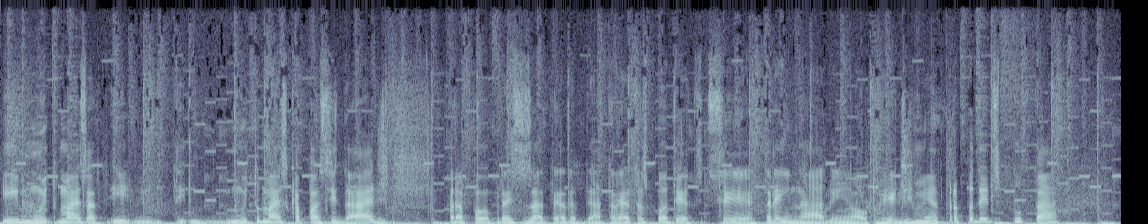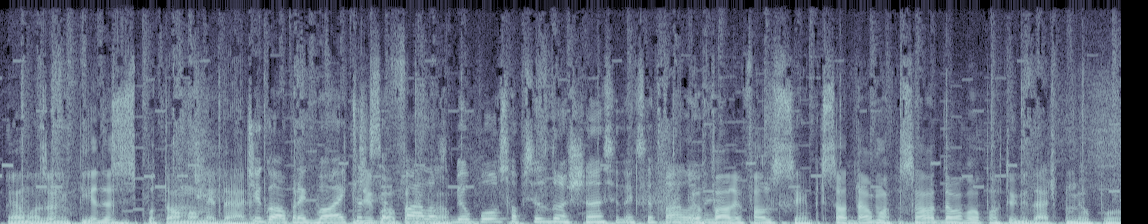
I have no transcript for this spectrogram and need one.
e muito mais, e, e, muito mais capacidade para esses atletas, atletas poder ser treinado em alto rendimento para poder disputar é umas Olimpíadas disputar uma medalha. De igual para igual. É que você fala, igual. meu povo só precisa de uma chance, né? Que você fala. Eu né? falo, eu falo sempre. Só dá uma, só dá uma oportunidade pro meu povo.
